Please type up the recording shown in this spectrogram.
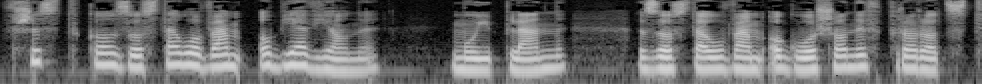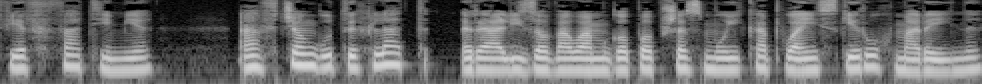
Wszystko zostało wam objawione. Mój plan został wam ogłoszony w proroctwie w Fatimie, a w ciągu tych lat realizowałam go poprzez mój kapłański ruch maryjny.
